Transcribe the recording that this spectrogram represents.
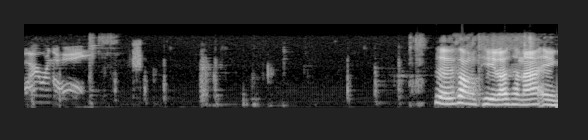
Fire in the hole! เหลืออีกสองทีเราชนะเอง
